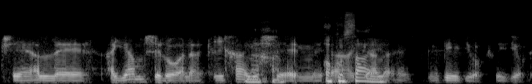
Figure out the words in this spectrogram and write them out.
כשעל uh, הים שלו, על הכריכה, נכון. יש um, אוקוסאי. הגל, בדיוק, בדיוק,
